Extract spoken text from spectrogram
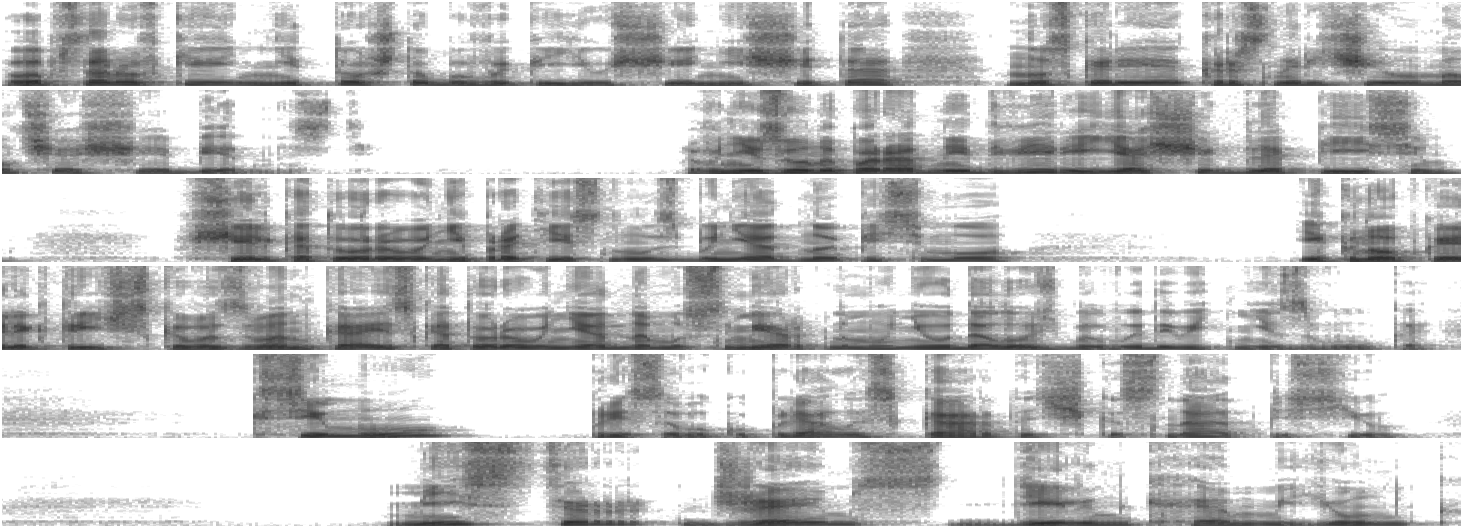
В обстановке не то чтобы вопиющая нищета, но скорее красноречиво молчащая бедность. Внизу на парадной двери ящик для писем, в щель которого не протиснулось бы ни одно письмо, и кнопка электрического звонка, из которого ни одному смертному не удалось бы выдавить ни звука. К всему присовокуплялась карточка с надписью «Мистер Джеймс Диллингхэм Юнг».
